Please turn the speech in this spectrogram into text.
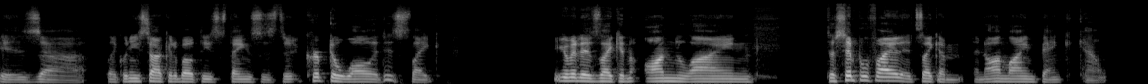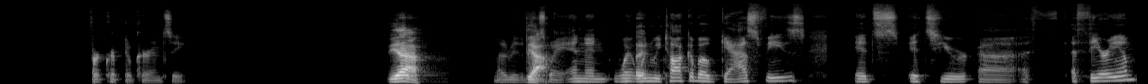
is uh like when he's talking about these things is the crypto wallet is like think of it as like an online to simplify it, it's like a, an online bank account for cryptocurrency. Yeah. That'd be the Yeah. best way. And then when, when we talk about gas fees, it's it's your uh, Ethereum.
